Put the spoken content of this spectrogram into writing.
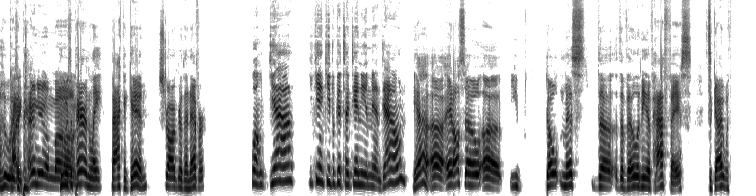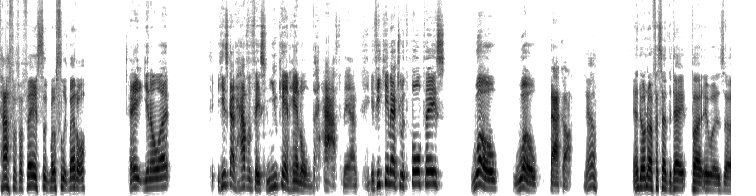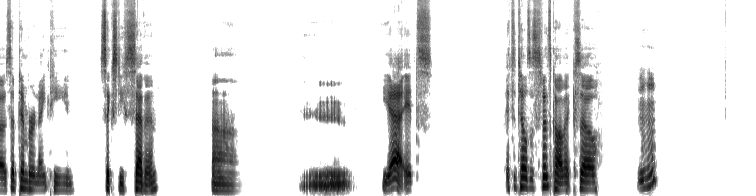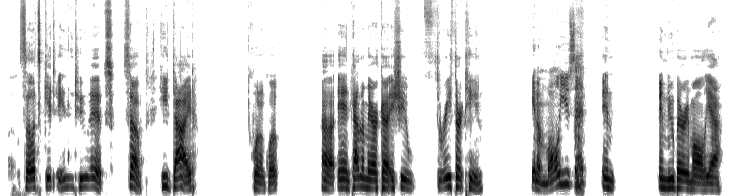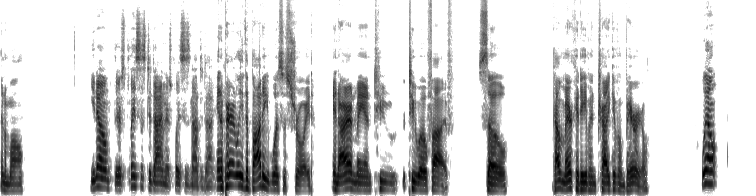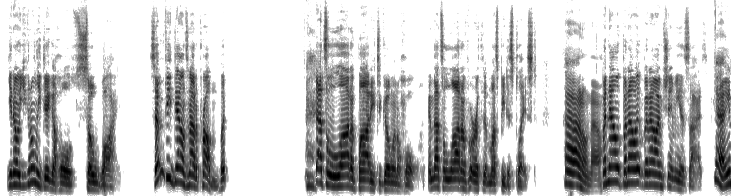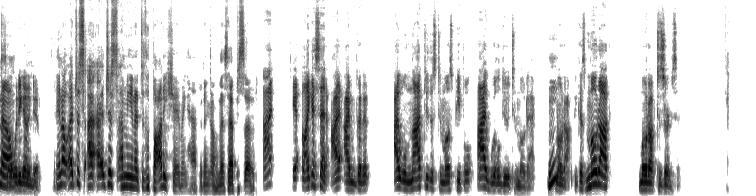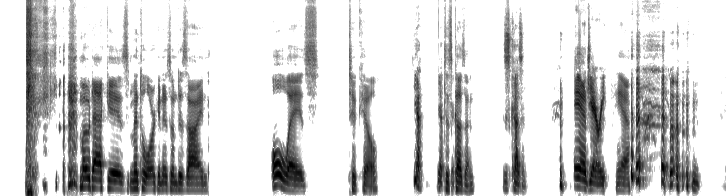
who is, appa- Titanium who is apparently back again, stronger than ever. Well, yeah. You can't keep a good Titanium Man down. Yeah, uh, and also, uh, you don't miss the the villainy of Half Face. It's a guy with half of a face and mostly metal. Hey, you know what? He's got half a face, and you can't handle the half, man. If he came at you with full face, whoa, whoa, back off. Yeah, and don't know if I said the date, but it was uh, September 1967. Um, yeah, it's it's a Tales of Suspense comic, so Mm-hmm. so let's get into it. So he died, quote unquote, uh, in Captain America issue three thirteen In a mall, you said? in in Newberry Mall. Yeah, in a mall, you know, there's places to die and there's places not to die. and apparently the body was destroyed in Iron Man two two oh five. So Captain America didn't even try to give him burial. Well, you know, you can only dig a hole so wide. Seven feet down's not a problem, but that's a lot of body to go in a hole, and that's a lot of earth that must be displaced. I don't know, But now, but now, but now, I'm shaming his size. yeah, you know, So what are you gonna do? you know, I just, I, I just, I mean, it's just body shaming happening on this episode. Yeah, Like I said, I, I'm gonna, I will not do this to most people. I will do it to MODOK, Hmm? MODOK, because MODOK, MODOK deserves it. MODOK is mental organism designed always to kill. Yeah, It's his yeah. cousin. His cousin And Jerry, yeah.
